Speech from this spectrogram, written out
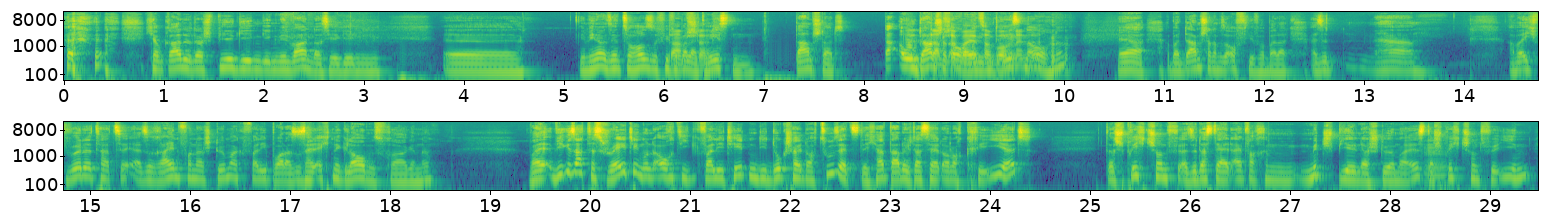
ich habe gerade das Spiel gegen, gegen wen waren das hier? Gegen, äh, gegen wen haben sie denn zu Hause so viel Darmstadt. verballert? Dresden. Darmstadt. Da, oh, Darmstadt, Darmstadt auch, war jetzt am Dresden auch, ne? Ja, aber Darmstadt haben sie auch viel verballert. Also, ja. Aber ich würde tatsächlich, also rein von der Stürmerqualität, boah, das ist halt echt eine Glaubensfrage, ne? Weil, wie gesagt, das Rating und auch die Qualitäten, die Duxch halt noch zusätzlich hat, dadurch, dass er halt auch noch kreiert, das spricht schon für, also dass der halt einfach ein mitspielender Stürmer ist, das mhm. spricht schon für ihn.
